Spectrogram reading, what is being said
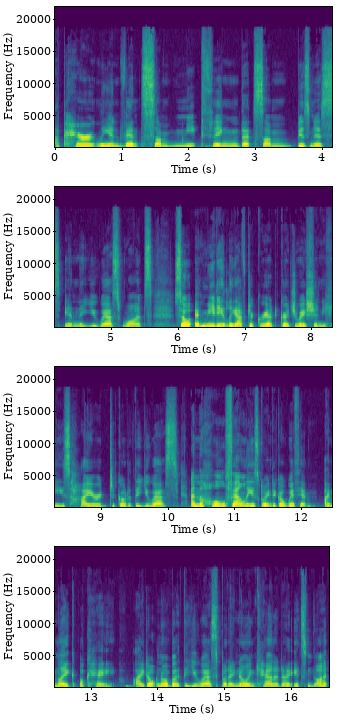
apparently invents some neat thing that some business in the US wants. So immediately after grad- graduation, he's hired to go to the US, and the whole family is going to go with him. I'm like, okay. I don't know about the US, but I know in Canada it's not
